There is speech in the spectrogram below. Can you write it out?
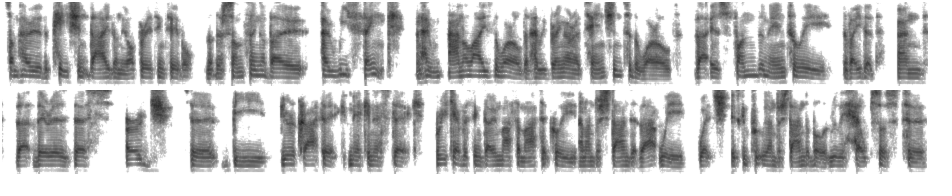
somehow the patient died on the operating table. That there's something about how we think and how we analyse the world and how we bring our attention to the world that is fundamentally divided. And that there is this urge to be bureaucratic, mechanistic, break everything down mathematically and understand it that way, which is completely understandable. It really helps us to,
